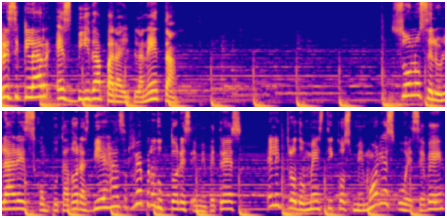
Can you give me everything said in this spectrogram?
Reciclar es vida para el planeta. Son los celulares, computadoras viejas, reproductores MP3, electrodomésticos, memorias USB,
